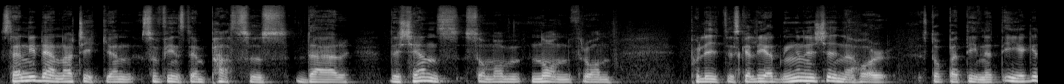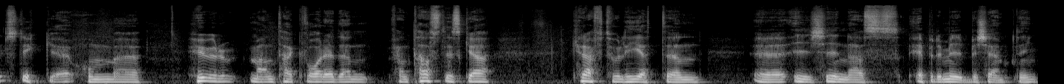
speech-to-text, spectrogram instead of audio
Sen i den artikeln så finns det en passus där det känns som om någon från politiska ledningen i Kina har stoppat in ett eget stycke om eh, hur man tack vare den fantastiska kraftfullheten eh, i Kinas epidemibekämpning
